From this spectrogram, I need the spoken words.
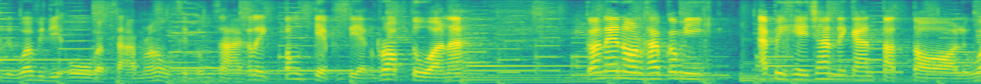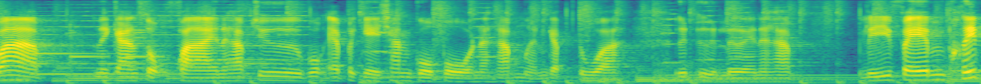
หรือว่าวิดีโอแบบ 360 องศา ก็เลยต้องเก็บเสียงรอบตัวนะ ก็แน่นอนครับก็มีแอปพลิเคชันในการตัดต่อหรือว่าในการส่งไฟล์นะครับ ชื่อพวกแอปพลิเคชัน GoPro นะครับ เหมือนกับตัวอื่นๆเลยนะครับ reframe คลิป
